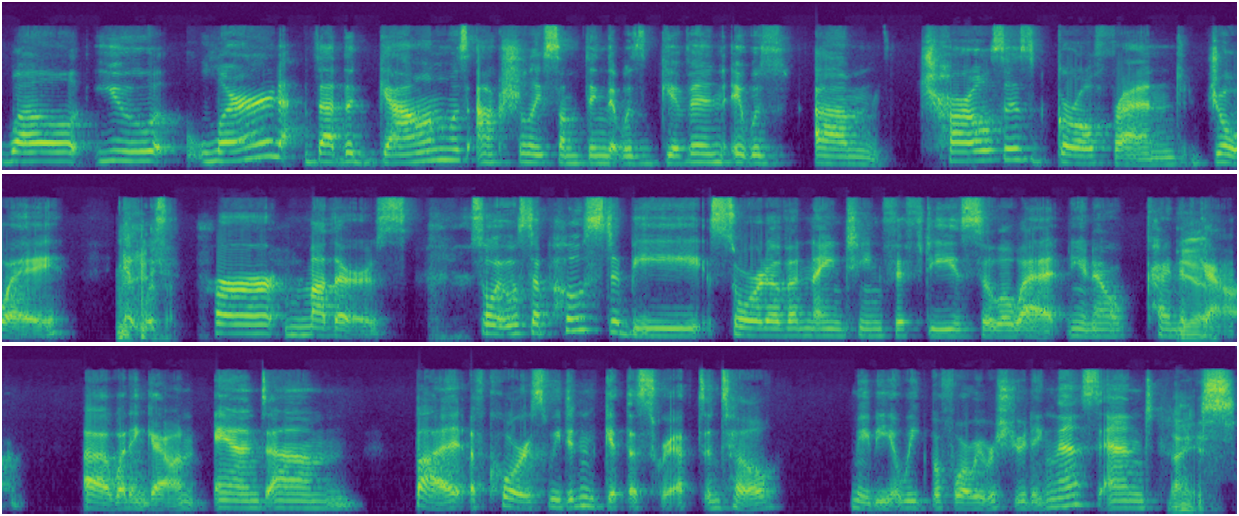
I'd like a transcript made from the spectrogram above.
well you learn that the gown was actually something that was given it was um charles's girlfriend joy it was her mother's so it was supposed to be sort of a 1950s silhouette you know kind of Yeah. gown uh wedding gown and um but of course we didn't get the script until maybe a week before we were shooting this and nice.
